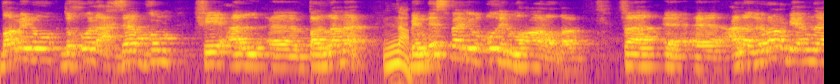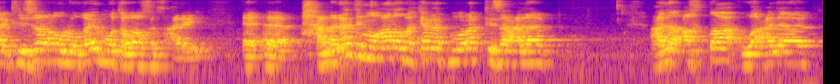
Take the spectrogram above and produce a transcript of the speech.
ضمنوا دخول أحزابهم في البرلمان نعم. بالنسبة لوعود المعارضة فعلى غرار بأن كليجار اولو غير متوافق عليه. حملات المعارضة كانت مركزة على على أخطاء وعلى آه، آه،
